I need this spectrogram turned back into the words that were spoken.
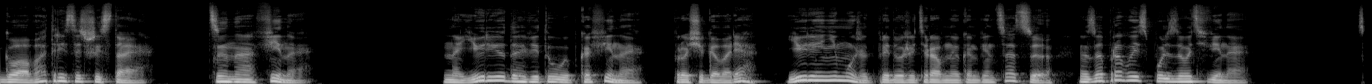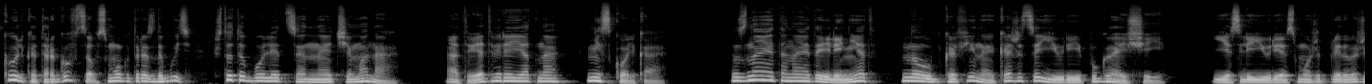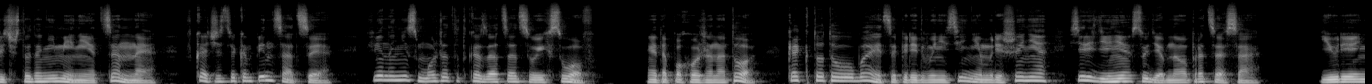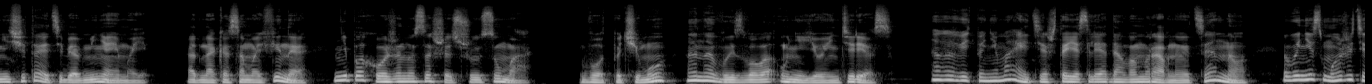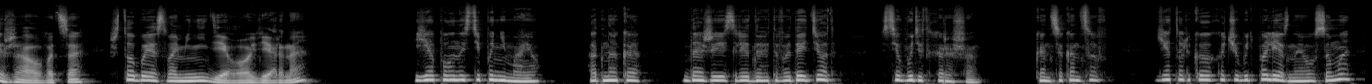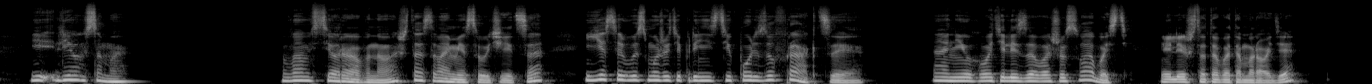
Глава 36. Цена Фина. На Юрию давит улыбка Фина. Проще говоря, Юрия не может предложить равную компенсацию за право использовать Фина. Сколько торговцев смогут раздобыть что-то более ценное, чем она? Ответ, вероятно, нисколько. Знает она это или нет, но улыбка Фина кажется Юрии пугающей. Если Юрия сможет предложить что-то не менее ценное – в качестве компенсации, Фина не сможет отказаться от своих слов. Это похоже на то, как кто-то улыбается перед вынесением решения в середине судебного процесса. Юрия не считает себя вменяемой, однако сама Фина не похожа на сошедшую с ума. Вот почему она вызвала у нее интерес. Вы ведь понимаете, что если я дам вам равную цену, вы не сможете жаловаться, что бы я с вами ни делала, верно? Я полностью понимаю. Однако, даже если до этого дойдет, все будет хорошо. В конце концов, я только хочу быть полезной Усама и Лео сама. Вам все равно, что с вами случится, если вы сможете принести пользу фракции. Они ухватились за вашу слабость или что-то в этом роде?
